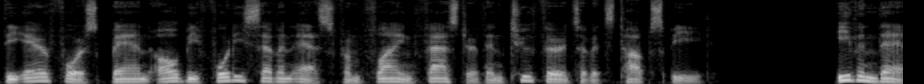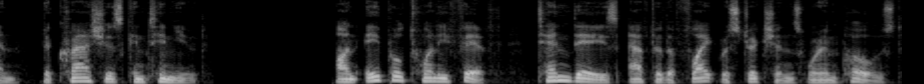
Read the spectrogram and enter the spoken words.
the Air Force banned all B-47s from flying faster than two-thirds of its top speed. Even then, the crashes continued. On April 25, 10 days after the flight restrictions were imposed,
